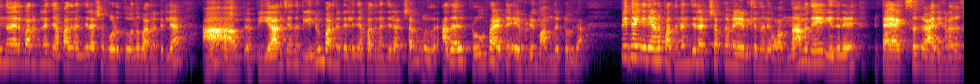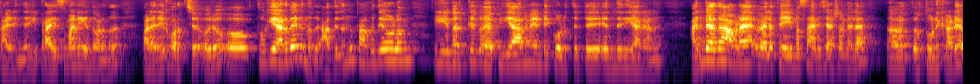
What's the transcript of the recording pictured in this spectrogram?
ഇന്ന് വരെ പറഞ്ഞിട്ടില്ല ഞാൻ പതിനഞ്ച് ലക്ഷം കൊടുത്തു എന്ന് പറഞ്ഞിട്ടില്ല. ആ പി ആർ ചെയ്ത വിനും പറഞ്ഞിട്ടില്ല ഞാൻ പതിനഞ്ച് ലക്ഷം കൊടുത്തു. അത് പ്രൂഫായിട്ട് എവിടെയും വന്നിട്ടില്ല പിന്നെ എങ്ങനെയാണ് പതിനഞ്ച് ലക്ഷം ഒക്കെ മേടിക്കുന്നത്? ഒന്നാമതേ ഇതിന് ടാക്സും കാര്യങ്ങളൊക്കെ കഴിഞ്ഞ് ഈ പ്രൈസ് മണി എന്ന് പറയുന്നത് വളരെ കുറച്ച് ഒരു തുകയാണ് വരുന്നത്. അതിൽ നിന്ന് പകുതിയോളം ഇവർക്ക് പി ആറിന് വേണ്ടി കൊടുത്തിട്ട് എന്ത് ചെയ്യാനാണ്? അതിന് ഭേദം അവിടെ വില ഫേമസ് ആയതിനു ശേഷം വില തുണിക്കടയോ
